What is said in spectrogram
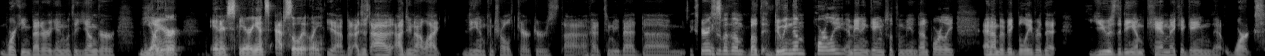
working better again with a younger Younger, player. inexperience, absolutely. Yeah, but I just I I do not like DM controlled characters. Uh, I've had too many bad um, experiences with them, both doing them poorly and being in games with them being done poorly. And I'm a big believer that you as the DM can make a game that works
